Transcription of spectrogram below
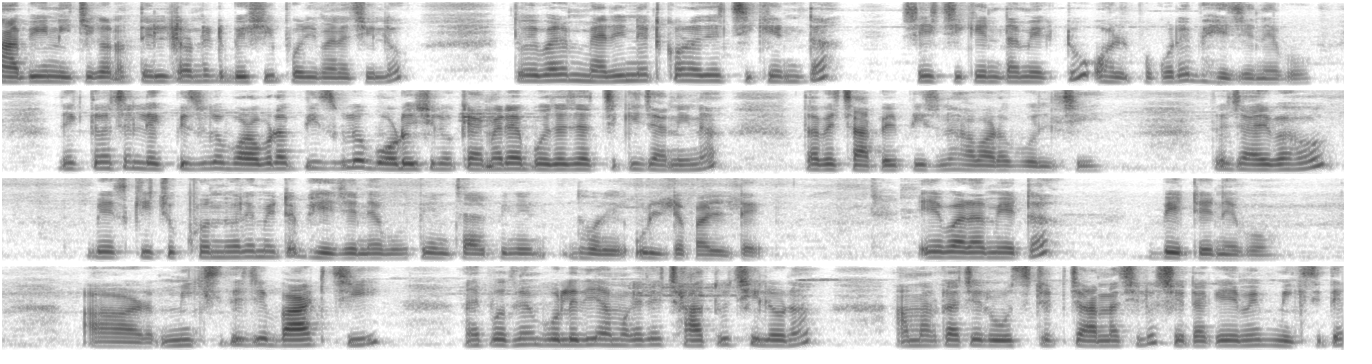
নাবিয়ে নিচ্ছি, কারণ তেলটা অনেকটা বেশি পরিমাণে ছিল। তো এবার ম্যারিনেট করা যে চিকেনটা, সেই চিকেনটা আমি একটু অল্প করে ভেজে নেব। দেখতে পাচ্ছেন লেগ পিসগুলো বড় বড় পিসগুলো বড়ই ছিল। ক্যামেরায় বোঝা যাচ্ছে কি জানি না, তবে চাপের পিস না, আবারও বলছি। তো যাই বা হোক বেশ কিছুক্ষণ ধরে আমি এটা ভেজে নেব, তিন চার মিনিট ধরে উল্টে পাল্টে। এবার আমি এটা বেটে নেব। আর মিক্সিতে যে বাটছি, আমি প্রথমে বলে দিই, আমার কাছে ছাতু ছিল না, আমার কাছে রোস্টেড চানা ছিল সেটাকে আমি মিক্সিতে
